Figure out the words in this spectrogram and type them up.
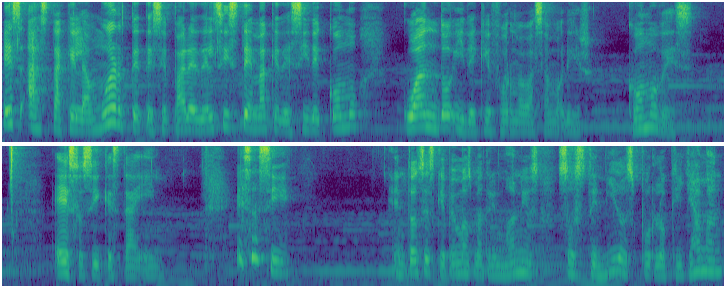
Es hasta que la muerte te separe del sistema que decide cómo, cuándo y de qué forma vas a morir. ¿Cómo ves? Eso sí que está ahí. Es así. Entonces que vemos matrimonios sostenidos por lo que llaman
